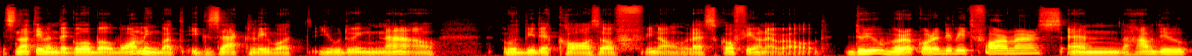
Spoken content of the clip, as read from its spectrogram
it's not even the global warming, but exactly what you're doing now would be the cause of you know less coffee on the world. Do you work already with farmers, and how do you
